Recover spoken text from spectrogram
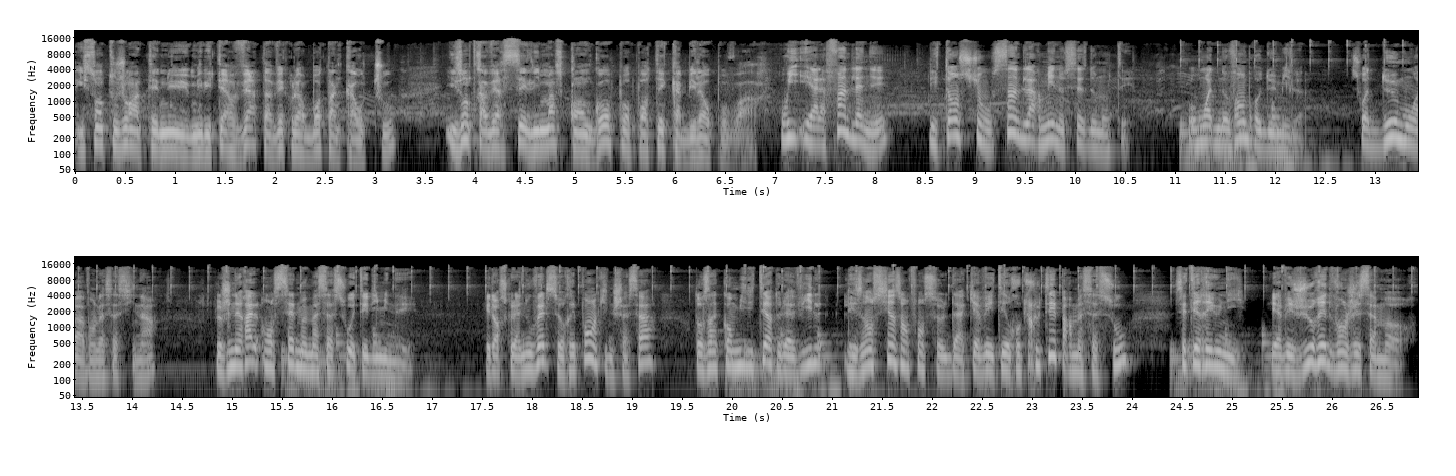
ils sont toujours en tenue militaire verte avec leurs bottes en caoutchouc. Ils ont traversé l'immense Congo pour porter Kabila au pouvoir. Oui, et à la fin de l'année, les tensions au sein de l'armée ne cessent de monter. Au mois de novembre 2000, soit deux mois avant l'assassinat, le général Anselme Massassou est éliminé. Et lorsque la nouvelle se répand à Kinshasa, dans un camp militaire de la ville, les anciens enfants soldats qui avaient été recrutés par Massassou s'étaient réunis et avaient juré de venger sa mort.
